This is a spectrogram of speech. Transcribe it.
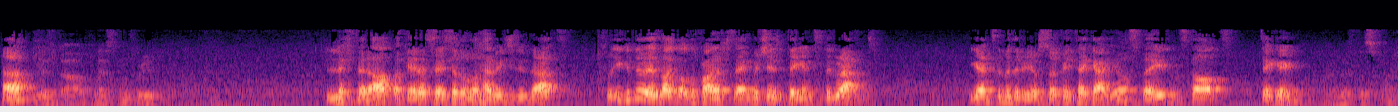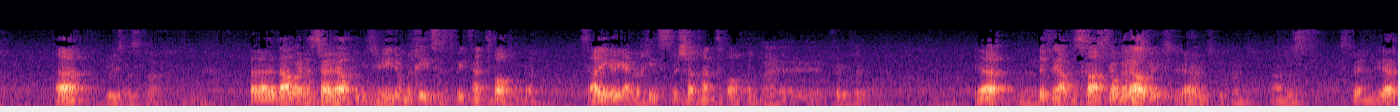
Huh? Lift up less than three. Lift it up. Okay, let's say it's a little heavy to do that. So what you can do is like Dr. Freilich saying, which is dig into the ground. You get into the middle of your sukkah, you take out your spade and start digging. Lift the schach. Huh? Raise the schach. Uh, that won't necessarily help you because you need your mechitzas to be 10 tefachim though. So how are you going to get mechitzas which are 10 tefachim? Yeah, yeah, yeah. Yeah? Yeah. Lifting up the schach is not going to help you. Yeah? I'm just explaining. Yeah.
